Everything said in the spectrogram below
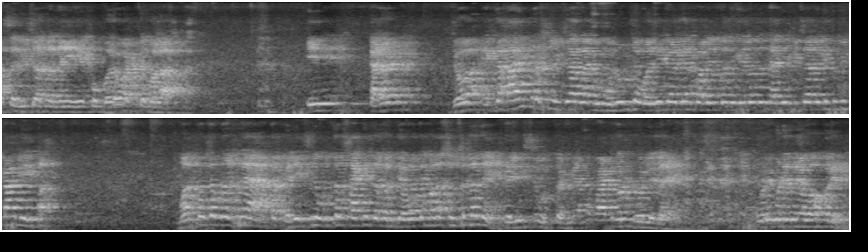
असं विचारलं नाही. हे खूप बरं वाटतं मला. की कारण जेव्हा एकदा प्रश्न विचारला मी मुलुंडच्या वजीगडकर कॉलेजमध्ये गेलो तर त्यांनी विचारलं की तुम्ही काय लिहिता? महत्त्वाचा प्रश्न आहे. आता फेलिक्सने उत्तर सांगितलं पण तेव्हा ते मला सुचलं नाही. फेलिक्सचे उत्तर मी आता पाठ करून ठेवलेलं आहे. पुढे पुढे ते वापरेल.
